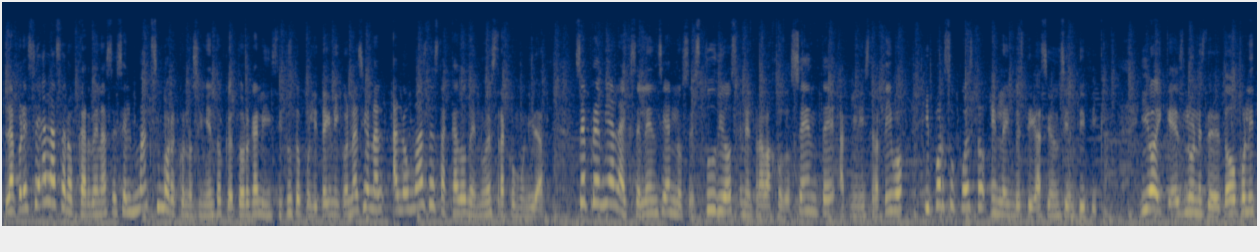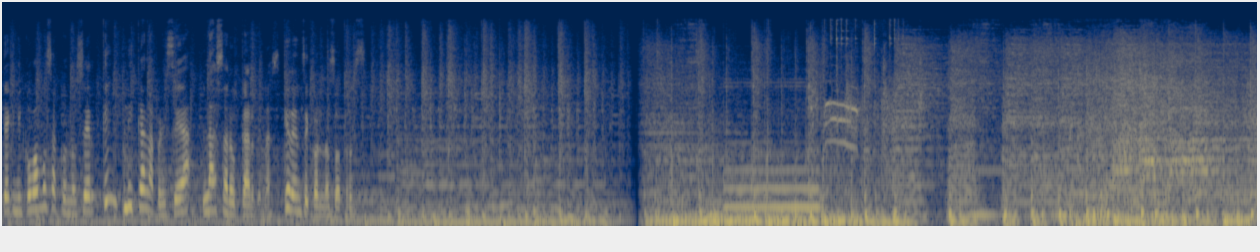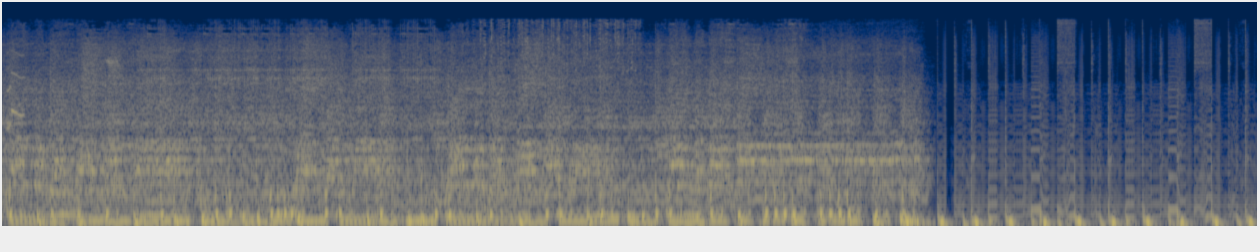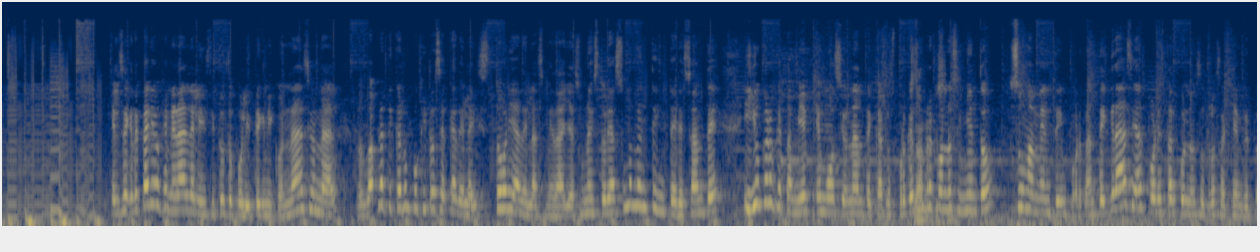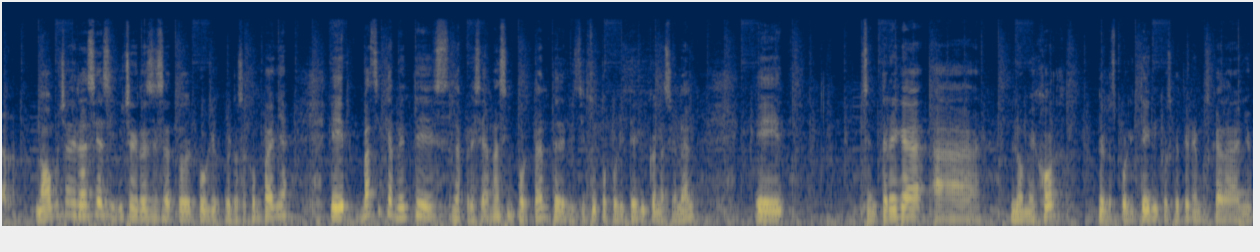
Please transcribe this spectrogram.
La presea Lázaro Cárdenas es el máximo reconocimiento que otorga el Instituto Politécnico Nacional a lo más destacado de nuestra comunidad. Se premia la excelencia en los estudios, en el trabajo docente, administrativo y por supuesto en la investigación científica. Y hoy, que es lunes de, Todo Politécnico, vamos a conocer qué implica la presea Lázaro Cárdenas. Quédense con nosotros. El secretario general del Instituto Politécnico Nacional nos va a platicar un poquito acerca de la historia de las medallas, una historia sumamente interesante y yo creo que también emocionante, Carlos, porque Claro es un sí. reconocimiento sumamente importante. Gracias por estar con nosotros aquí en De Todo. No, muchas gracias y muchas gracias a todo el público que nos acompaña. Eh, básicamente es la presea más importante del Instituto Politécnico Nacional. Eh, se entrega a lo mejor de los politécnicos que tenemos cada año.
